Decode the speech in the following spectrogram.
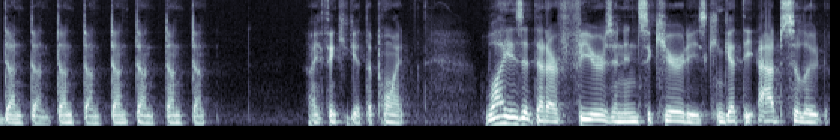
Dun dun dun dun dun dun dun dun. I think you get the point. Why is it that our fears and insecurities can get the absolute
